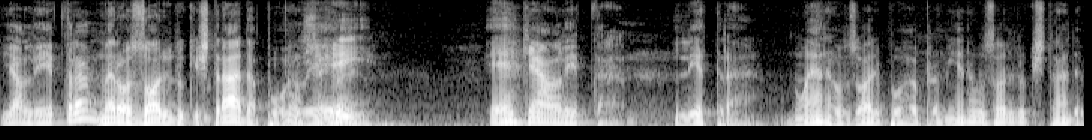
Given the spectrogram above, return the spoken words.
E a letra. Não era Osório Duque Estrada, porra? Não Eu sei, errei. É? E quem é a letra? Letra. Não era Osório, porra? Pra mim era Osório Duque Estrada.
